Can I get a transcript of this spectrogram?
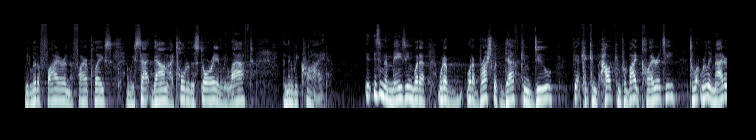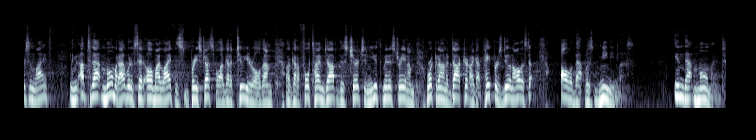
We lit a fire in the fireplace and we sat down. I told her the story and we laughed and then we cried. Isn't it amazing what a, what a, what a brush with death can do, can, can, how it can provide clarity to what really matters in life? I mean, up to that moment, I would have said, Oh, my life is pretty stressful. I've got a two year old. I've got a full time job at this church in youth ministry, and I'm working on a doctorate. I got papers due and all this stuff. All of that was meaningless. In that moment,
